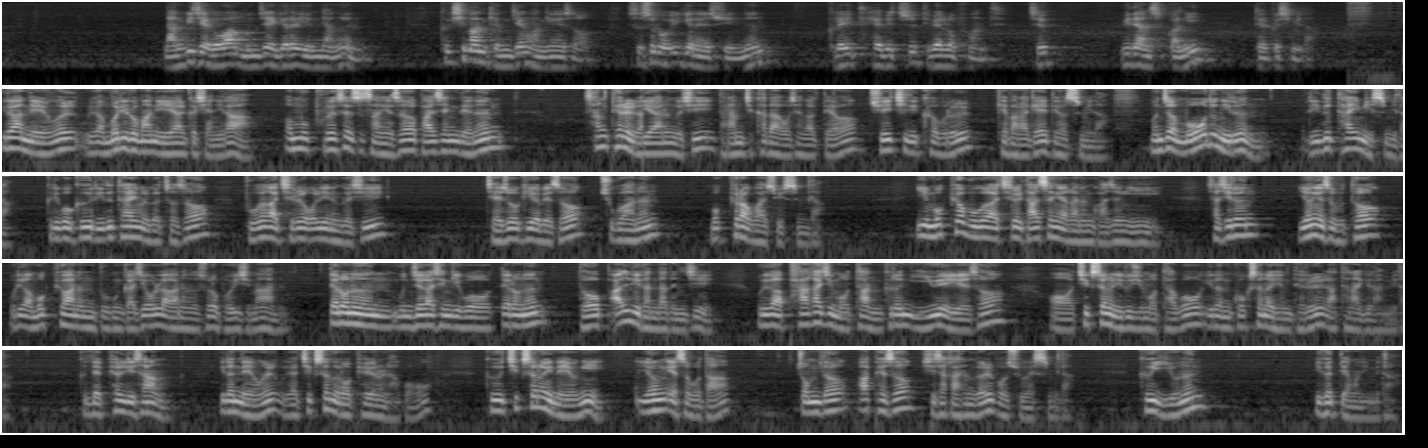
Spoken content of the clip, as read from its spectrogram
낭비 제거와 문제 해결의 역량은 극심한 경쟁 환경에서 스스로 이겨낼 수 있는 Great Habits Development, 즉 위대한 습관이 될 것입니다. 이러한 내용을 우리가 머리로만 이해할 것이 아니라 업무 프로세스상에서 발생되는 상태를 이해하는 것이 바람직하다고 생각되어 GHD 커브를 개발하게 되었습니다. 먼저 모든 일은 리드 타임이 있습니다. 그리고 그 리드 타임을 거쳐서 부가가치를 올리는 것이 제조 기업에서 추구하는 목표라고 할 수 있습니다. 이 목표 부가가치를 달성해가는 과정이 사실은 0에서부터 우리가 목표하는 부분까지 올라가는 것으로 보이지만 때로는 문제가 생기고 때로는 더 빨리 간다든지 우리가 파가지 못한 그런 이유에 의해서 어, 직선을 이루지 못하고 이런 곡선의 형태를 나타나기도 합니다. 근데 편리상 이런 내용을 우리가 직선으로 표현을 하고 그 직선의 내용이 0에서보다 좀 더 앞에서 시작하는 걸 볼 수가 있습니다. 그 이유는 이것 때문입니다.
